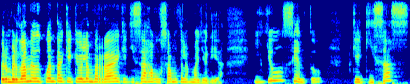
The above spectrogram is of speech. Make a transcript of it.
pero en verdad me doy cuenta que quedó la embarrada y que quizás abusamos de las mayorías. Y yo siento que quizás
